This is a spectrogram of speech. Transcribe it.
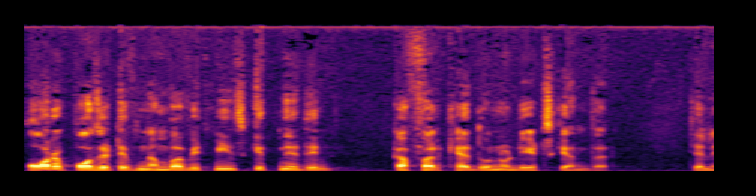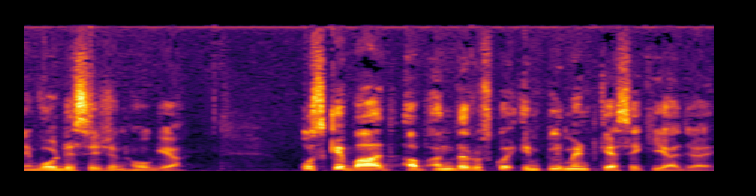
اور a positive number which means کتنے دن کا فرق ہے دونوں ڈیٹس کے اندر۔ چلیں، وہ ڈسیزن ہو گیا۔ اس کے بعد اب اندر اس کو امپلیمنٹ کیسے کیا جائے؟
